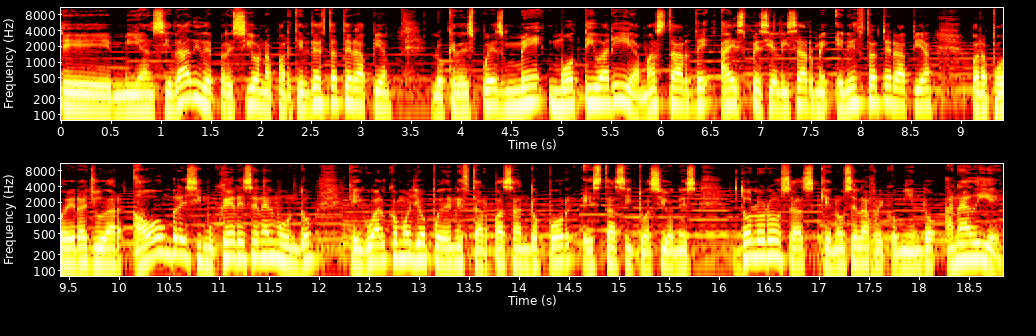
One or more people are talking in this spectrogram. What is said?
de mi ansiedad y depresión a partir de esta terapia, lo que después me motivaría más tarde a especializarme en esta terapia para poder ayudar a hombres y mujeres en el mundo que igual como yo pueden estar pasando por estas situaciones dolorosas que no se las recomiendo a nadie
